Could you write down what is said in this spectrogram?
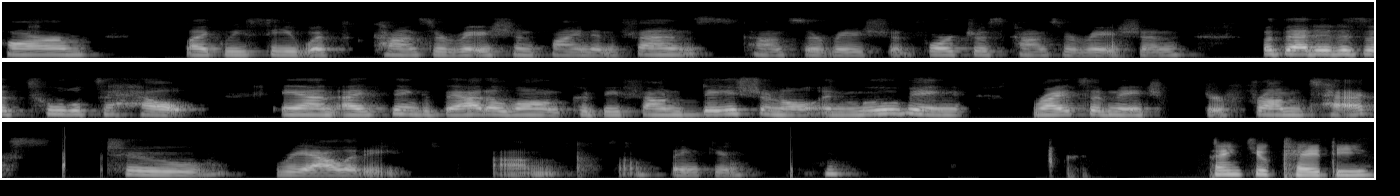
harm, like we see with conservation, find and fence, conservation, fortress conservation, but that it is a tool to help. And I think that alone could be foundational in moving rights of nature from text to reality. Um, so thank you. Thank you, Katie.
